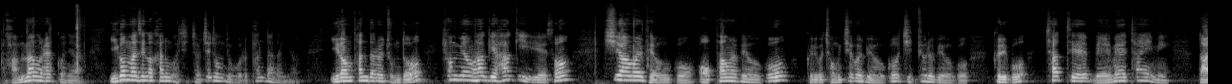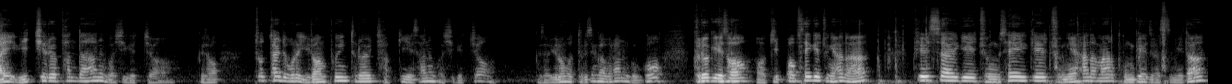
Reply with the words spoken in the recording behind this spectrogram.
관망을 할 거냐 이것만 생각하는 것이죠. 최종적으로 판단은요. 이런 판단을 좀 더 현명하게 하기 위해서 시황을 배우고 업황을 배우고 그리고 정책을 배우고 지표를 배우고 그리고 차트의 매매 타이밍 나의 위치를 판단하는 것이겠죠. 그래서 토탈적으로 이러한 포인트를 잡기 위해서 하는 것이겠죠. 그래서 이런 것들을 생각을 하는 거고 그러기 위해서 어, 기법 3개 중에 하나 필살기 중 3개 중에 하나만 공개해 드렸습니다.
